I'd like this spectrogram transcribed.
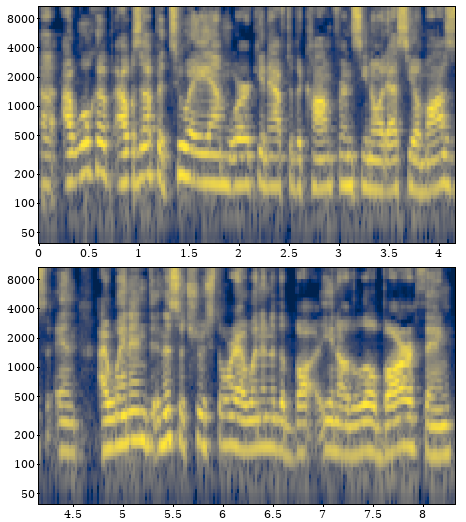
Uh, I woke up. I was up at 2 a.m. working after the conference, you know, at SEO Moz, and I went in. And this is a true story. I went into the bar, you know, the little bar thing,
